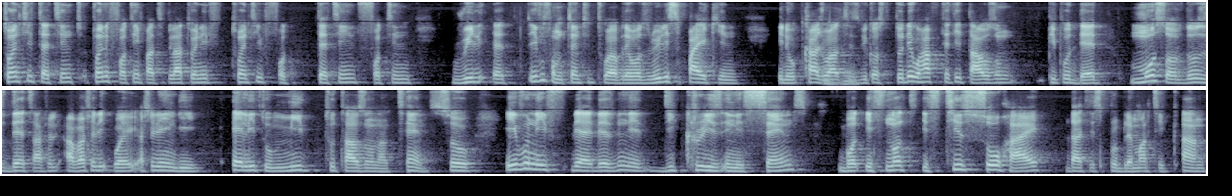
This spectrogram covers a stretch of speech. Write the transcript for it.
2013, 2014 in particular, 20, 2013, 14, really, uh, even from 2012, there was really spike in you know, casualties mm-hmm. because today we have 30,000 people dead. Most of those deaths actually have actually were actually in the early to mid 2010. So even if there, there's been a decrease in a sense, but it's not, it's still so high that it's problematic. And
